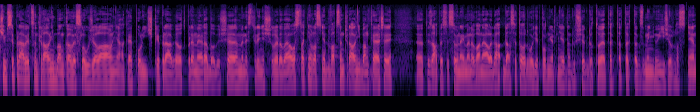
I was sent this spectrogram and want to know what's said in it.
Čím si právě centrální banka vysloužila nějaké políčky právě od premiéra Babiše, ministrině Schillerové a ostatně vlastně dva centrální bankéři, eh, ty zápisy jsou nejmenované, ale dá, dá se to odvodit poměrně jednoduše, kdo to je, tak, tak, tak, tak zmiňují, že vlastně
